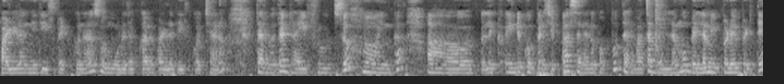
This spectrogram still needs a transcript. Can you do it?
పళ్ళన్నీ తీసి పెట్టుకున్నాను సో మూడు రకాల పళ్ళు తీసుకొచ్చాను. తర్వాత డ్రై ఫ్రూట్స్ ఇంకా లైక్ ఎండు కొబ్బరి చిప్ప శనగపప్పు తర్వాత బెల్లము. బెల్లం ఇప్పుడే పెడితే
